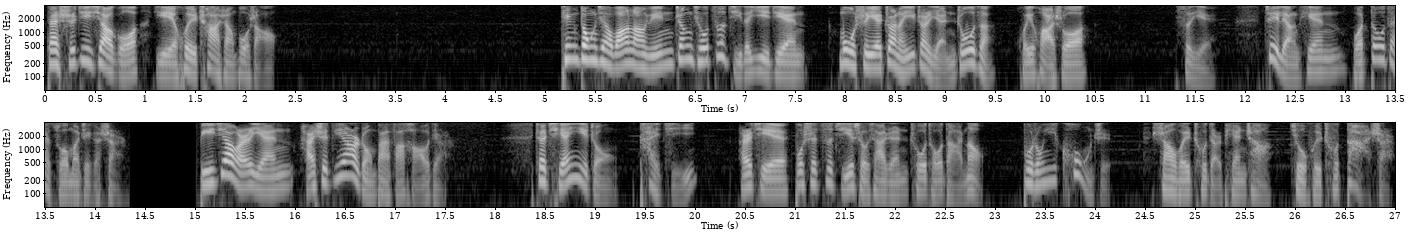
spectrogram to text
但实际效果也会差上不少。听东家王朗云征求自己的意见，穆师爷转了一阵眼珠子，回话说：“四爷，这两天我都在琢磨这个事儿，比较而言，还是第二种办法好点儿。这前一种太急，而且不是自己手下人出头打闹，不容易控制，稍微出点偏差就会出大事儿。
